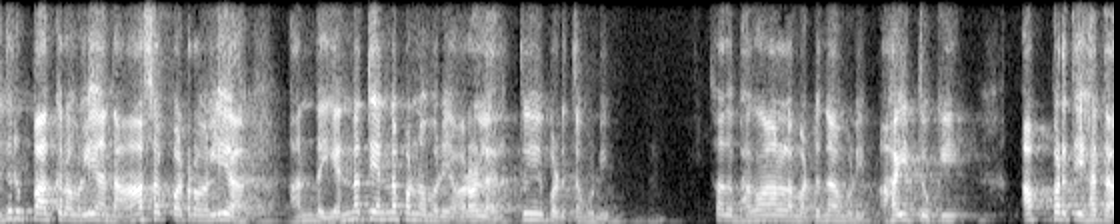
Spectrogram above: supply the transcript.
எதிர்பார்க்கிறோம் இல்லையா அந்த ஆசைப்படுறோம் இல்லையா அந்த எண்ணத்தை என்ன பண்ண முடியும்? அவரால் தூய்மைப்படுத்த முடியும். ஸோ அது பகவானால் மட்டும்தான் முடியும். அகை தூக்கி அப்பிரத்திகதா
